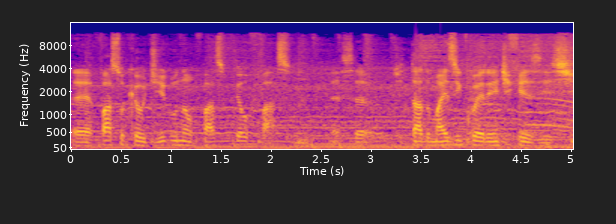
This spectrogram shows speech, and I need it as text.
é, faço o que eu digo, não faço o que eu faço, né? Esse é o ditado mais incoerente que existe.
